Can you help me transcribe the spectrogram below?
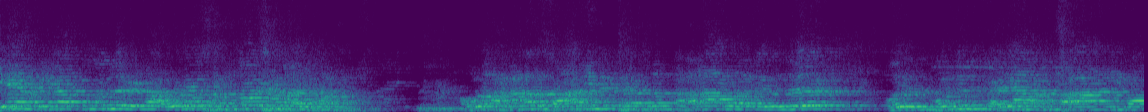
ஏன் அப்படின்னா புகுந்த வீட்டை அவ்வளவு சந்தோஷமா இருக்கும். அவ்வளவு அதனால சுவாமி நட்சத்திரம் தாராவளம் இருந்து ஒரு பொண்ணுக்கு கல்யாணம். தானி வா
